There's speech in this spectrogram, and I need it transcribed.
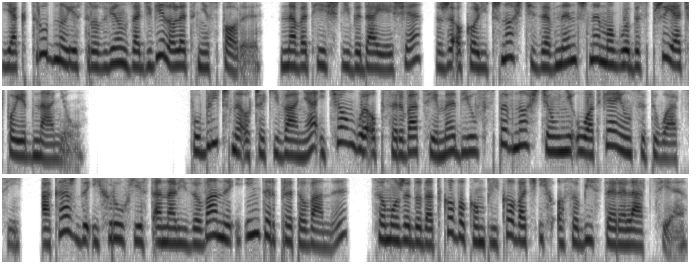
jak trudno jest rozwiązać wieloletnie spory, nawet jeśli wydaje się, że okoliczności zewnętrzne mogłyby sprzyjać pojednaniu. Publiczne oczekiwania i ciągłe obserwacje mediów z pewnością nie ułatwiają sytuacji, a każdy ich ruch jest analizowany i interpretowany, co może dodatkowo komplikować ich osobiste relacje.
